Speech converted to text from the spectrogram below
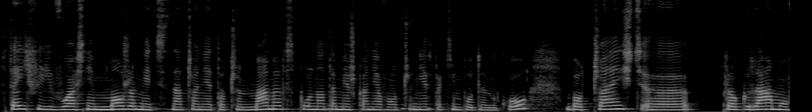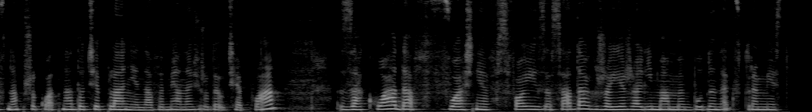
W tej chwili właśnie może mieć znaczenie to, czy mamy wspólnotę mieszkaniową, czy nie w takim budynku, bo część e, programów, na przykład na docieplanie, na wymianę źródeł ciepła, zakłada właśnie w swoich zasadach, że jeżeli mamy budynek, w którym jest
